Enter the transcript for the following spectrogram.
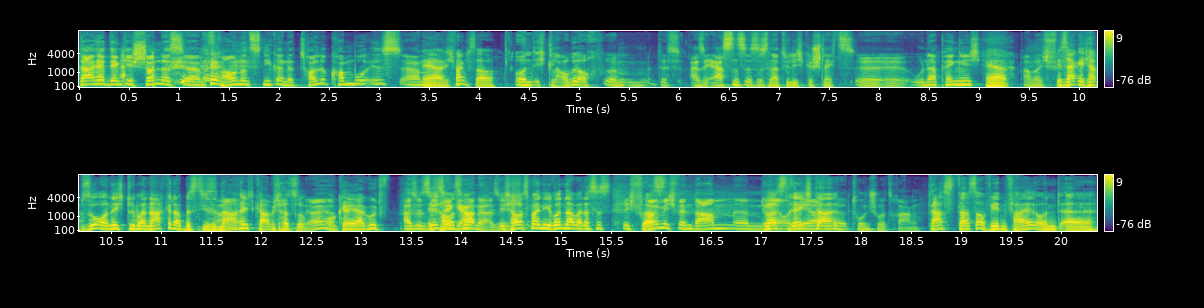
Daher denke ich schon, dass ähm, Frauen und Sneaker eine tolle Kombo ist. Ähm, Ja, ich mag das auch. und ich glaube auch, ähm, das, also erstens ist es natürlich geschlechtsunabhängig, äh, unabhängig, Ja. aber ich Ich finde, sag, ich habe so auch nicht drüber nachgedacht, bis diese Nachricht kam. Ich dachte so, Ja, ja. okay, ja gut. Also sehr, sehr gerne. Mal, Also ich, ich- hau's mal in die Runde, aber das ist. ich du freue hast- mich, wenn Damen äh, mehr hast und recht, mehr da- äh, Tonschuhe tragen. Das, das auf jeden Fall. Und äh,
